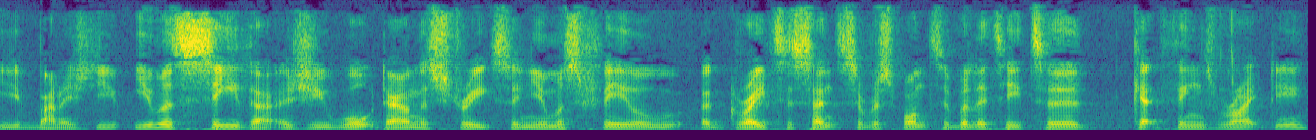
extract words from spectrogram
have managed. You, you must see that as you walk down the streets, and you must feel a greater sense of responsibility to get things right. Do you?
